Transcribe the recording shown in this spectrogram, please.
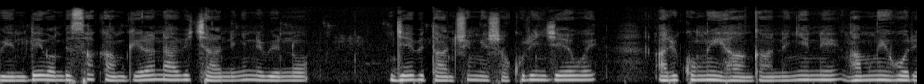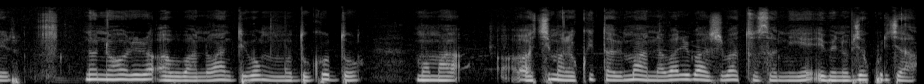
bindeba mbese akambwira nabi cyane nyine ibintu ngiye bitanshimisha kuri njyewe ariko mwihangane nyine nkamwihorera. Noneho rero abo bantu bandi bo mu mudugudu mama akimara kwitaba imana bari baje batuzaniye ibintu byo kurya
